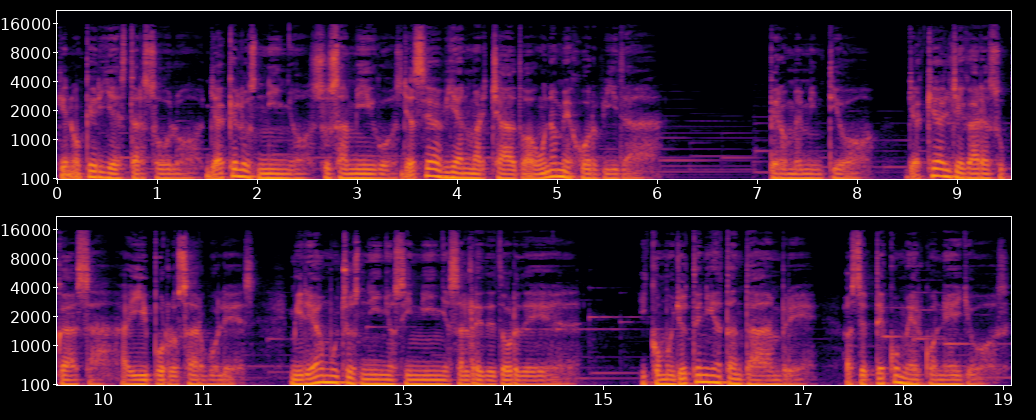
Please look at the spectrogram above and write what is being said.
que no quería estar solo, ya que los niños, sus amigos, ya se habían marchado a una mejor vida pero me mintió, ya que al llegar a su casa, ahí por los árboles, miré a muchos niños y niñas alrededor de él, y como yo tenía tanta hambre, acepté comer con ellos.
